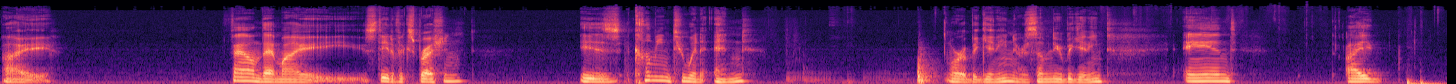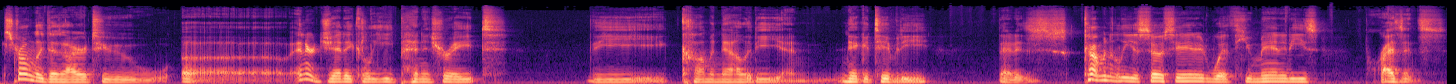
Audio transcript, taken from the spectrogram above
I found that my state of expression is coming to an end or a beginning or some new beginning and I strongly desire to uh, energetically penetrate the commonality and negativity that is commonly associated with humanity's presence.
